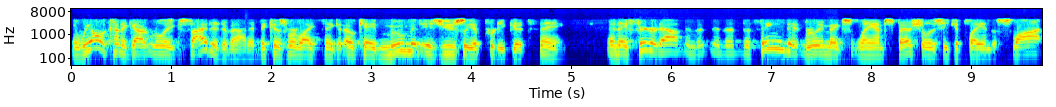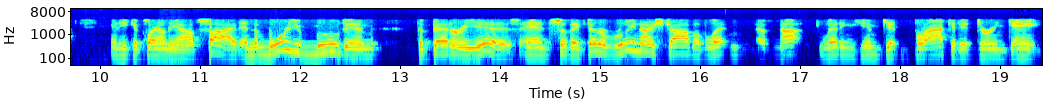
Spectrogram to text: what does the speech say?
and we all kind of got really excited about it because we're like thinking, okay, movement is usually a pretty good thing. And they figured out, and the, the, the thing that really makes Lamb special is he could play in the slot and he could play on the outside. And the more you move him the better he is. And so they've done a really nice job of letting of not letting him get bracketed during games.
